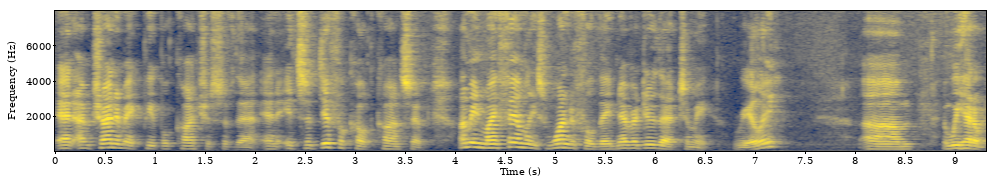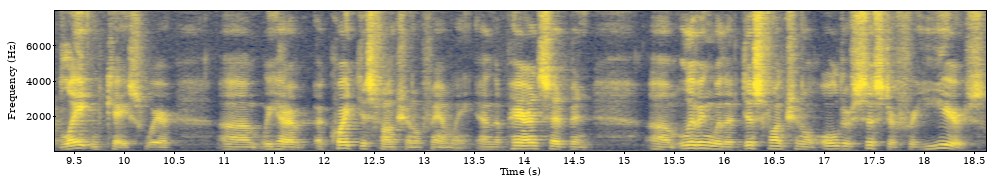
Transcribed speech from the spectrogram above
And I'm trying to make people conscious of that. And it's a difficult concept. I mean, my family's wonderful. They'd never do that to me. Really? Um, and we had a blatant case where um, we had a, a quite dysfunctional family, and the parents had been um, living with a dysfunctional older sister for years.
